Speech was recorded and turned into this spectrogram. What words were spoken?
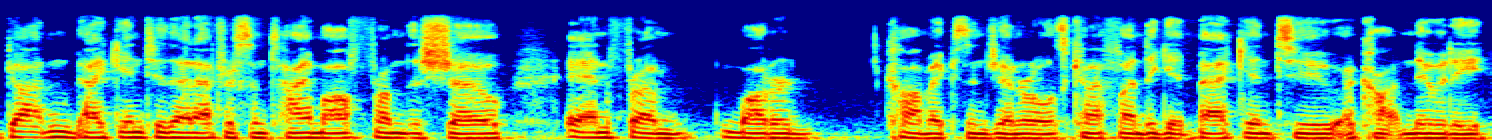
gotten back into that after some time off from the show and from modern comics in general. It's kind of fun to get back into a continuity.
